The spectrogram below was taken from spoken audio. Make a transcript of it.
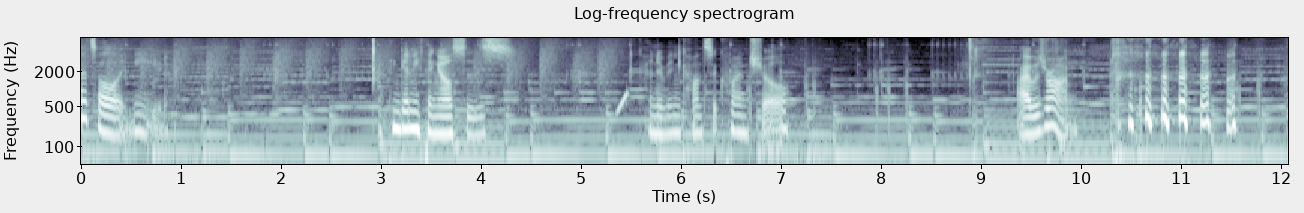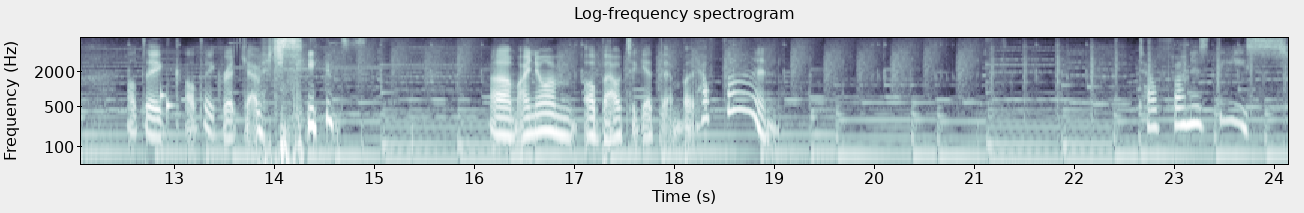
That's all I need. I think anything else is kind of inconsequential. I was wrong. I'll take I'll take red cabbage seeds. um, I know I'm about to get them, but how fun! How fun is this?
